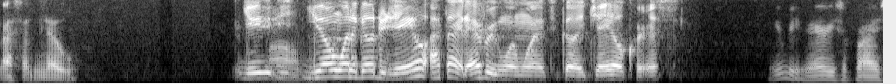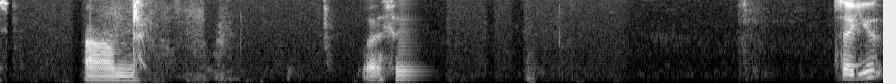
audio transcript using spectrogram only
that's a no. You, Um, you don't want to go to jail? I thought everyone wanted to go to jail, Chris. You'd be very surprised. Um, let's see. So you,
